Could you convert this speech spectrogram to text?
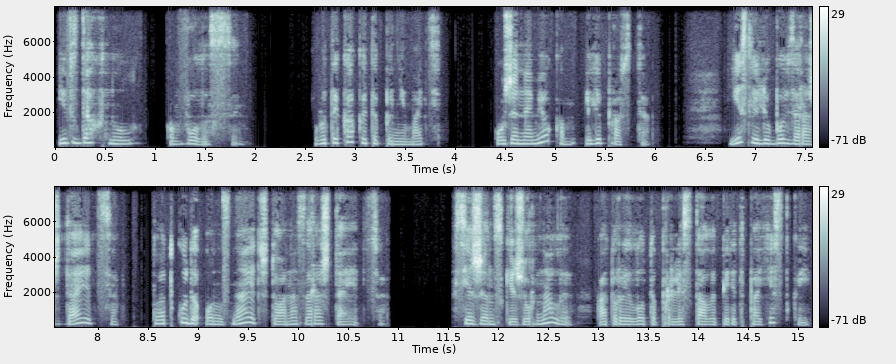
И вздохнул в волосы. Вот и как это понимать? Уже намеком или просто? Если любовь зарождается, то откуда он знает, что она зарождается? Все женские журналы, которые Лота пролистала перед поездкой,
